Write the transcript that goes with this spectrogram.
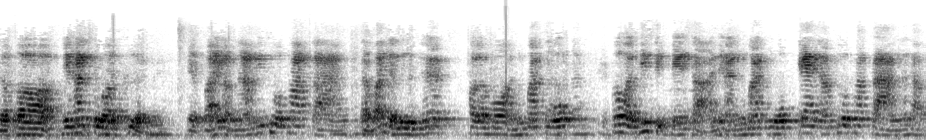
แล้วก็นี่ฮะตัวเขื่อนเก็บไว้กับน้ำที่ท่วมภาคกลาง แต่ว่าอย่าลืมนะพรมอนุมัติงบเมื่อวันที่ 10 เมษายนเนี่ยอนุมัติงบแก้น้ำท่วมภาคกลางนะครับ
